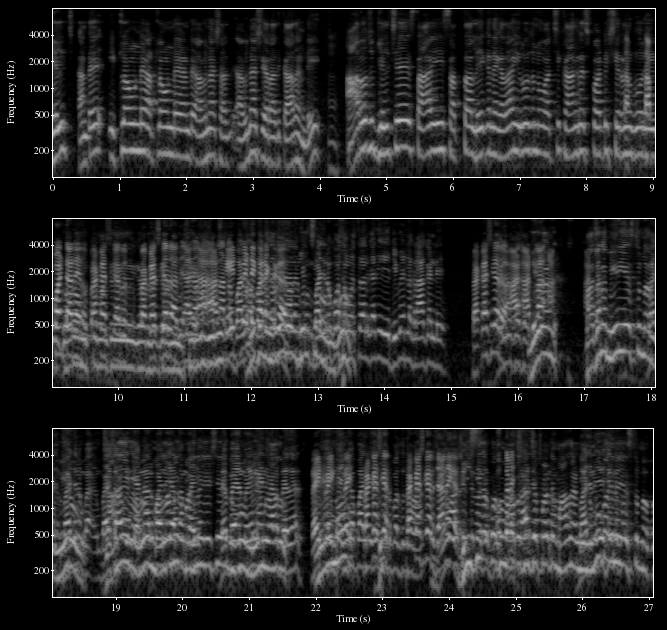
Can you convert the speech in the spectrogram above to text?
గెలిచి అంటే ఇట్లా ఉండే అట్లా ఉండే అంటే అవినాష్ అది- అవినాష్ గారు అది కాదండి. ఆ రోజు గెలిచే స్థాయి సత్తా లేకనే కదా ఈ రోజు నువ్వు వచ్చి కాంగ్రెస్ పార్టీ శరణు గారు- ప్రకాష్ రాకండి. ప్రకాష్ గారు. భజన మీరు చేస్తున్నారు. ప్రకాష్ గారు జానయ్య గారు భజన చేస్తున్నావు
